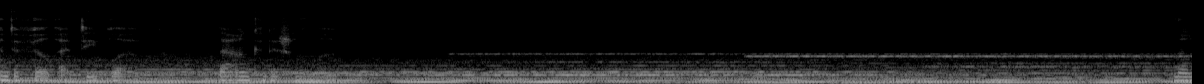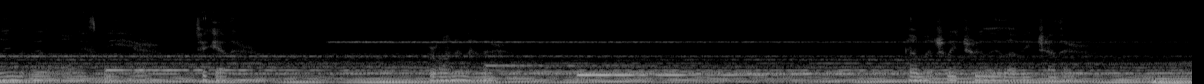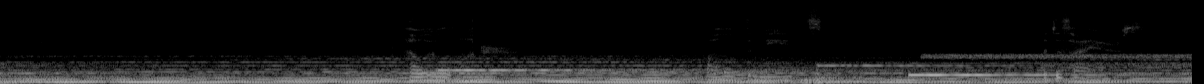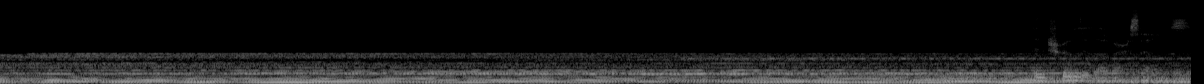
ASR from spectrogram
And to feel that deep love, that unconditional love. Knowing that we will always be here together for one another. How much we truly love each other. Desires. And truly love ourselves.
